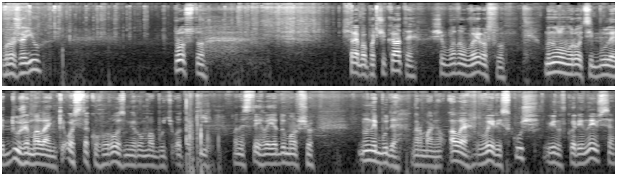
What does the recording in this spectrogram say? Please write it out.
врожаю. Просто треба почекати, щоб воно виросло. В минулому році були дуже маленькі, ось такого розміру, мабуть, отакі. Вони стигли. Я думав, що ну, не буде нормально. Але виріс кущ, він вкорінився.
